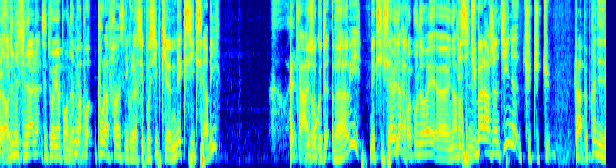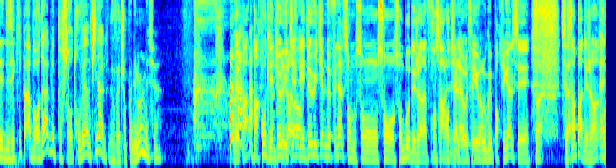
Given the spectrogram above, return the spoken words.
Euh, en demi-finale, si tout va bien pour nous. Non, mais pour, pour la France, Nicolas, c'est possible qu'il y ait un Mexique-Serbie? Ouais, t'as de ce côté. Bah oui, Mexique-Serbie. Ça veut dire quoi Qu'on aurait euh, une Et Argentine. si tu bats l'Argentine, tu, tu, tu as à peu près des, des équipes abordables pour se retrouver en finale. Mais on va être champion du monde, messieurs. Mais par, par contre, les deux, huitièmes, les deux huitièmes de finale sont, sont, sont, sont beaux déjà. La déjà France-Argentine là-haut, c'est et. Uruguay-Portugal, c'est c'est sympa déjà. hein. Eh,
